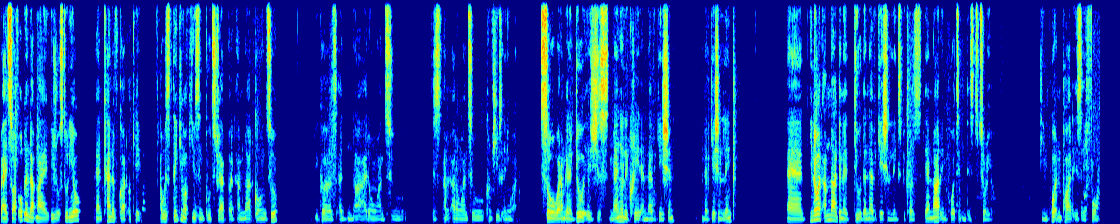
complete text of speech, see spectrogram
right? So I've opened up my Visual Studio and kind of got okay. I was thinking of using Bootstrap, but I'm not going to because I no, I don't want to just I don't want to confuse anyone. So what I'm gonna do is just manually create a navigation navigation link and you know what? I'm not to do the navigation links because they're not important in this tutorial. The important part is a form.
